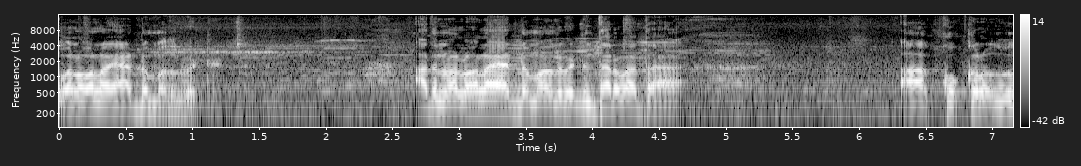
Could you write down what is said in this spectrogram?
వలవల ఆడడం మొదలుపెట్టాడు. అతను వలవల ఆడడం మొదలుపెట్టిన తర్వాత ఆ కుక్కలకు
